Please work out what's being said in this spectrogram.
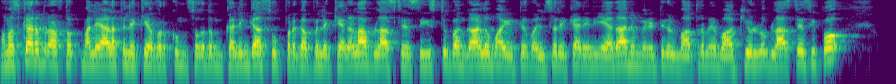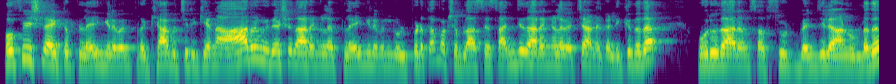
നമസ്കാരം റാഫ്റ്റോക്ക് മലയാളത്തിലേക്ക് അവർക്കും സ്വാഗതം. കലിംഗ സൂപ്പർ കപ്പിൽ കേരള ബ്ലാസ്റ്റേഴ്സ് ഈസ്റ്റ് ബംഗാളുമായിട്ട് മത്സരിക്കാൻ ഇനി ഏതാനും മിനിറ്റുകൾ മാത്രമേ ബാക്കിയുള്ളൂ. ബ്ലാസ്റ്റേഴ്സ് ഇപ്പോൾ ഒഫീഷ്യലായിട്ട് പ്ലേയിങ് ഇലവൻ പ്രഖ്യാപിച്ചിരിക്കുകയാണ്. ആറ് വിദേശ താരങ്ങളെ പ്ലേയിങ് ഇലവനിൽ ഉൾപ്പെടുത്താം. പക്ഷേ ബ്ലാസ്റ്റേഴ്സ് അഞ്ച് താരങ്ങളെ വെച്ചാണ് കളിക്കുന്നത്. ഒരു താരം സബ്സ്റ്റിറ്റ്യൂട്ട് ബെഞ്ചിലാണ് ഉള്ളത്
